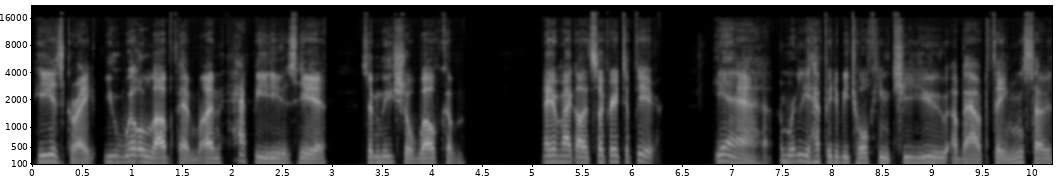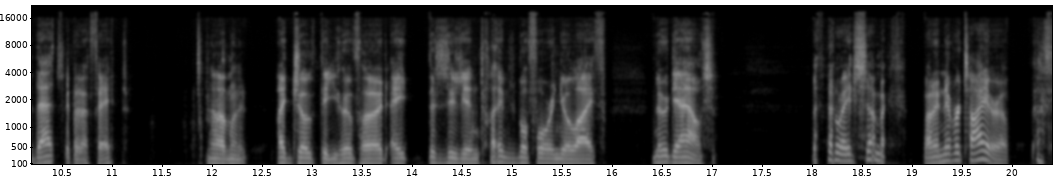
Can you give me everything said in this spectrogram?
he is great. You will love him. I'm happy he is here. So Misha, welcome. Hey, Michael, it's so great to be here. Yeah, I'm really happy to be talking to you about things. So that's perfect. Um, I joke that you have heard eight bazillion times before in your life, no doubt. Great stomach, but I never tire of it.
